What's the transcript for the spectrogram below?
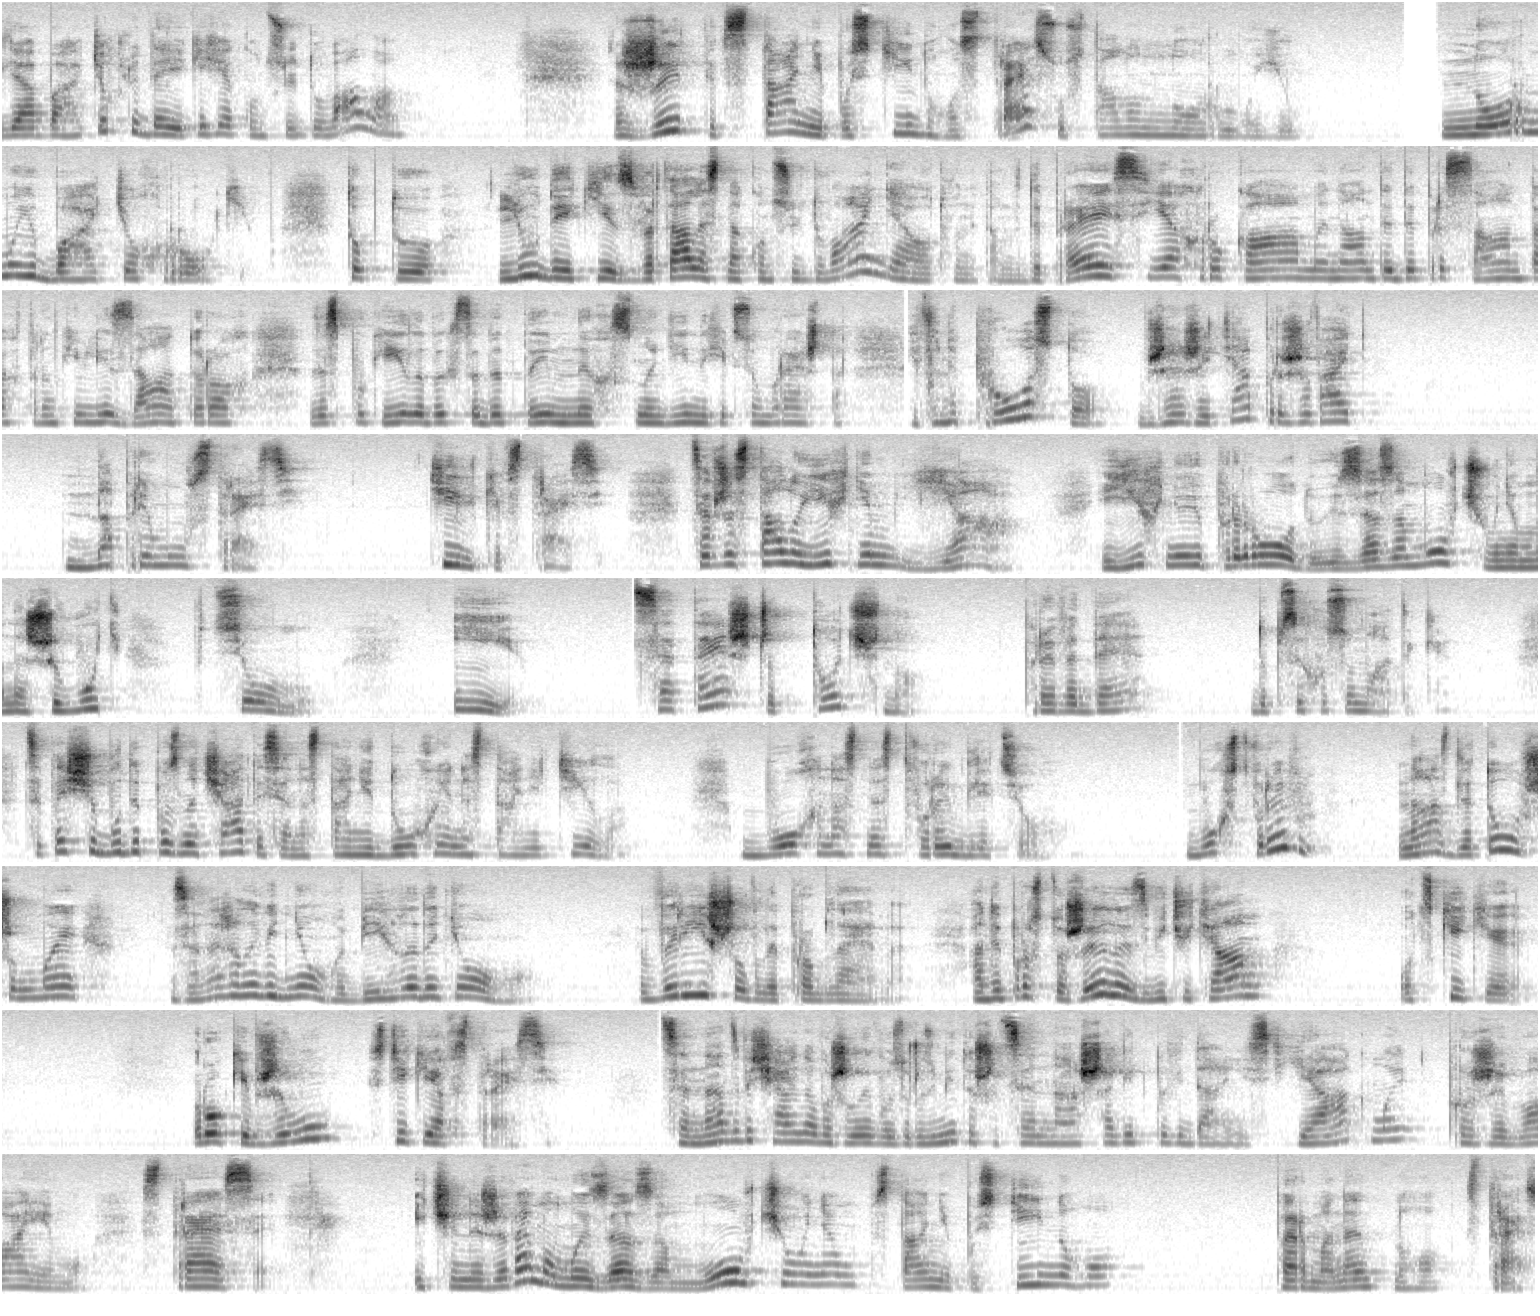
Для багатьох людей, яких я консультувала, жити в стані постійного стресу стало нормою. Нормою багатьох років. Тобто люди, які звертались на консультування, от вони там в депресіях роками, на антидепресантах, транквілізаторах, заспокійливих, седативних, снодійних і всьому решта. І вони просто вже життя проживають напряму в стресі, тільки в стресі. Це вже стало їхнім я, їхньою природою. За замовчуванням вони живуть в цьому. І це те, що точно приведе до психосоматики. Це те, що буде позначатися на стані духа і на стані тіла. Бог нас не створив для цього. Бог створив нас для того, щоб ми залежали від нього, бігли до нього, вирішували проблеми, а не просто жили з відчуттям, от скільки років живу, стільки я в стресі. Це надзвичайно важливо зрозуміти, що це наша відповідальність, як ми проживаємо стреси. І чи не живемо ми за замовчуванням в стані постійного перманентного стресу.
